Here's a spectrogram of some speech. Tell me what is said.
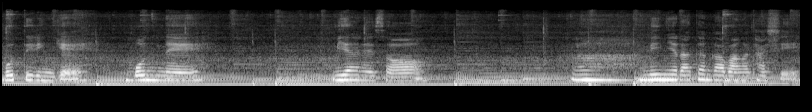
못 드린 게 못내 미안해서 아, 미니 라탄 가방을 다시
